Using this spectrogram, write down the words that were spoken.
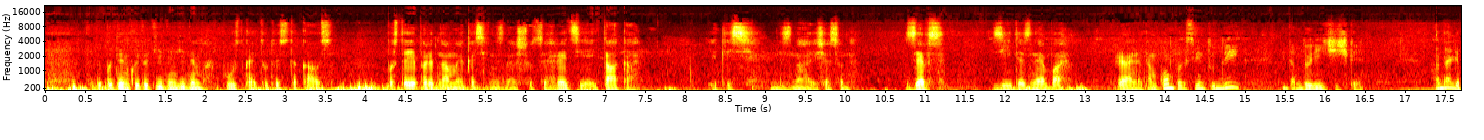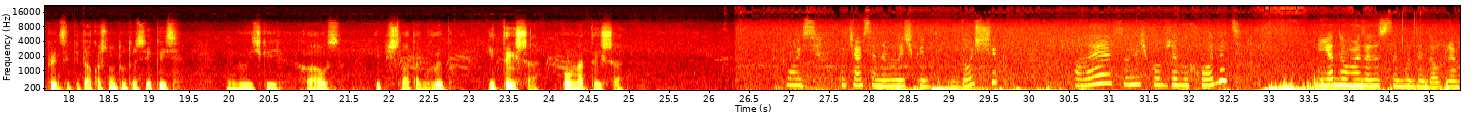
Туди будинку і тут їдемо, їдемо, пустка, і тут ось така ось постає перед нами якась, я не знаю, що це Греція, Ітака. Якийсь, не знаю, зараз он Зевс зійде з неба. Реально там комплекс, він туди і там до річечки. А далі, в принципі, також, ну тут ось якийсь невеличкий хаос. І пішла так вглиб. І тиша, повна тиша. Почався невеличкий дощик, але сонечко вже виходить. І я думаю, зараз все буде добре.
